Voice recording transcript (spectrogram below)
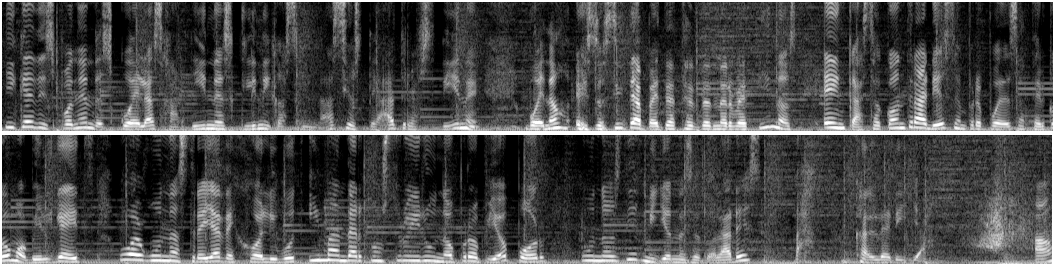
y que disponen de escuelas, jardines, clínicas, gimnasios, teatros, cine. Bueno, eso sí te apetece tener vecinos. En caso contrario, siempre puedes hacer como Bill Gates o alguna estrella de Hollywood y mandar construir uno propio por unos 10 millones de dólares. Bah, calderilla. ¿Ah?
